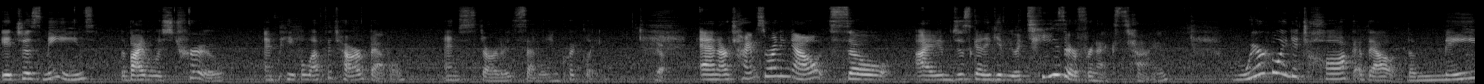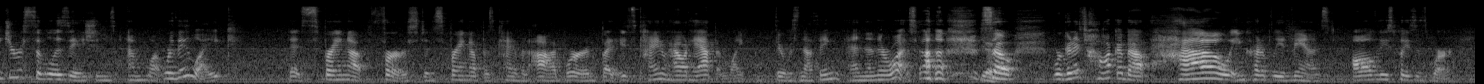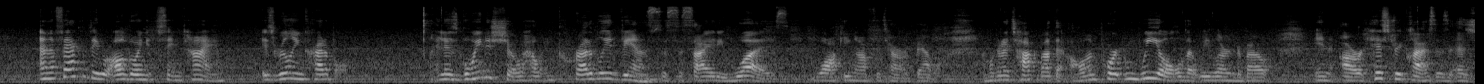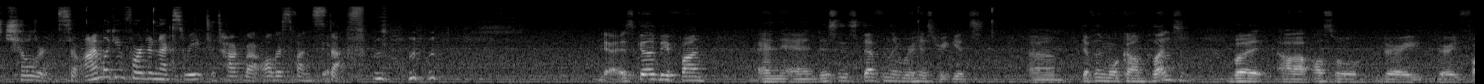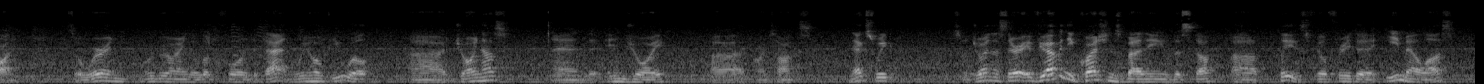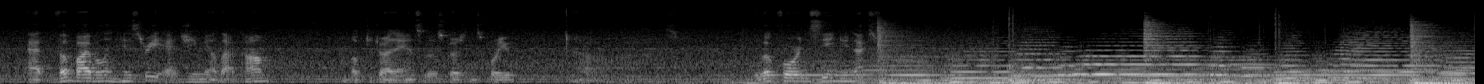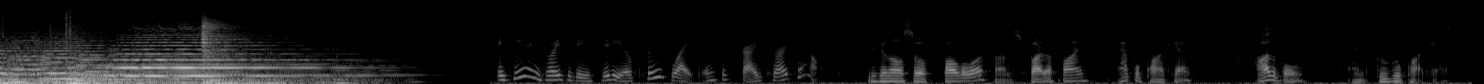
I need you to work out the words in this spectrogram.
It just means the Bible is true and people left the Tower of Babel and started settling quickly. Yeah. And our time's running out, so I am just going to give you a teaser for next time. We're going to talk about the major civilizations and what were they like that sprang up first. And sprang up is kind of an odd word, but it's kind of how it happened. Like there was nothing and then there was. Yeah. So we're going to talk about how incredibly advanced all of these places were. And the fact that they were all going at the same time is really incredible and is going to show how incredibly advanced the society was walking off the Tower of Babel. And we're going to talk about that all important wheel that we learned about in our history classes as children. So I'm looking forward to next week to talk about all this fun Yep. stuff. Yeah, it's gonna be fun, and and this is definitely where history gets um, definitely more complex, Mhm. but uh, also very very fun. So we're in we're going to look forward to that, and we hope you will uh, join us and enjoy uh, our talks next week. So join us there. If you have any questions about any of this stuff, uh, please feel free to email us at thebibleinhistory at gmail.com. I'd love to try to answer those questions for you. Uh, so we look forward to seeing you next week. If you enjoyed today's video, please like and subscribe to our channel. You can also follow us on Spotify, Apple Podcast, Audible, and Google Podcast.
